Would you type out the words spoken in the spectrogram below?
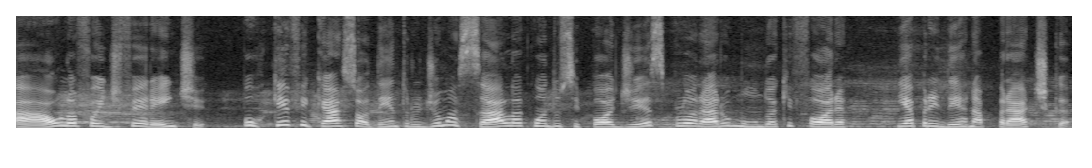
A aula foi diferente. Por que ficar só dentro de uma sala quando se pode explorar o mundo aqui fora e aprender na prática?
